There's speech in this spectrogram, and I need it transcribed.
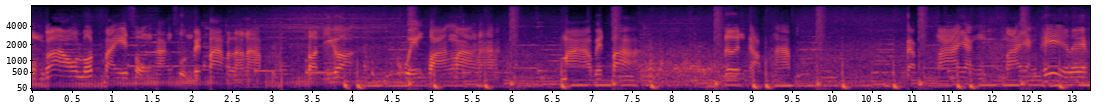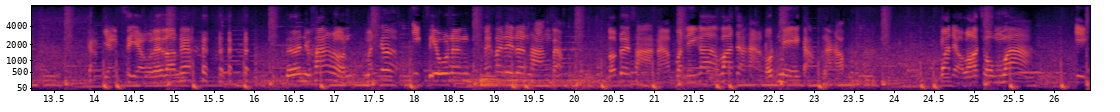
ผมก็เอารถไปส่งทางศูนย์เวสป้ามาแล้วนะครับ ตอนนี้ก็เคว้งคว้างมากนะฮะ มาเวสป้า เดินกลับนะครับ แบบมาอย่างมาอย่างเท่เลย กลับอย่างเสียวเลยตอนเนี้ย เดินอยู่ข้างถนน มันก็อีกฟิลหนึ่งไม่ค่อยได้เดินทางแบบรถโดยสารนะครับ วันนี้ก็ว่าจะหารถเมย์กลับนะครับ ก็เดี๋ยวรอชมว่าอีก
